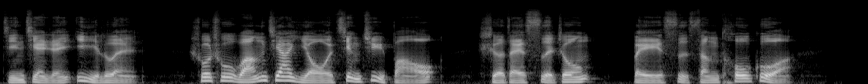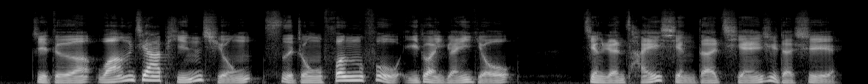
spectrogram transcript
今见人议论，说出王家有境聚宝，舍在寺中，被寺僧偷过。只得王家贫穷，寺中丰富一段缘由，竟人才醒的前日的事，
